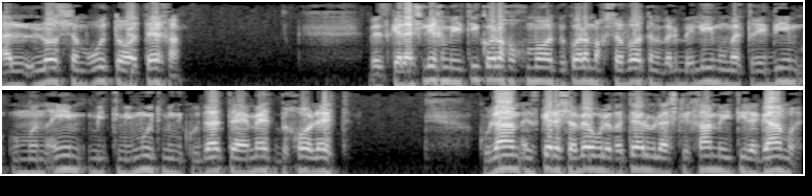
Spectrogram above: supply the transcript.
על לא שמרו תורתך. ואזכה להשליך מאיתי כל החוכמות וכל המחשבות המבלבלים ומטרידים ומונעים מתמימות מנקודת האמת בכל עת. כולם אזכה לשבר ולבטל ולהשליכם מאיתי לגמרי.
